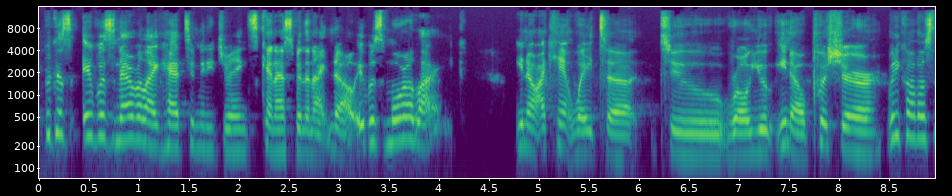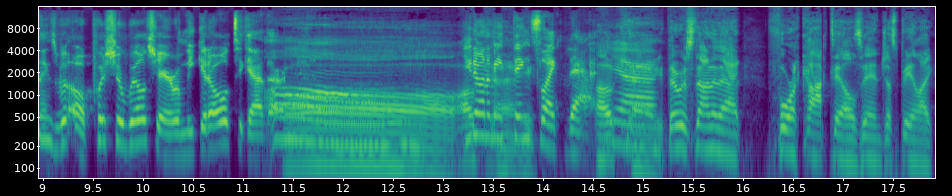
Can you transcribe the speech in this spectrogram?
because it was never like had too many drinks. Can I spend the night? No, it was more like, you know, I can't wait to to roll you. You know, push your what do you call those things? Oh, push your wheelchair when we get old together. Oh, oh You know what I mean? Things like that. Okay. Yeah. There was none of that four cocktails in, just being like,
